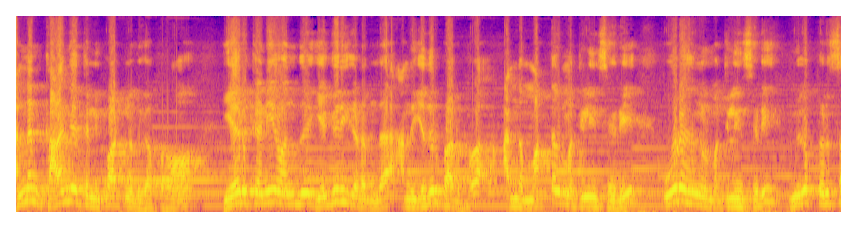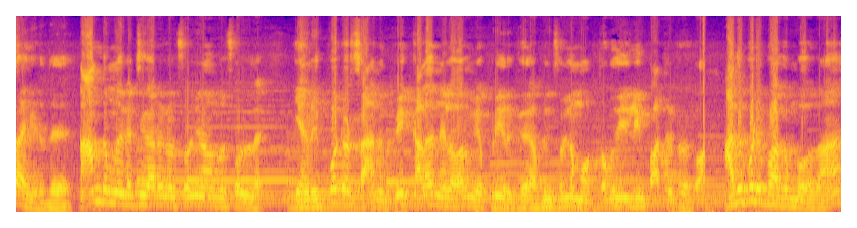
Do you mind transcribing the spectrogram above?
அண்ணன் கலைஞத்தை நிப்பாட்டினதுக்கு அப்புறம் ஏற்கனவே வந்து எகிரி கிடந்த அந்த எதிர்பார்ப்பு அந்த மக்கள் மத்தியிலையும் சரி ஊடகங்கள் மத்தியிலையும் சரி மிக பெருசாகிடுது. நாம் தமிழர் கட்சிக்காரர்கள் சொல்லி நான் வந்து சொல்லல. என் ரிப்போர்ட்டர்ஸ் அனுப்பி கள நிலவரம் எப்படி இருக்கு அப்படின்னு சொல்லி நம்ம ஒரு தொகுதியிலையும் பார்த்துட்டு இருக்கோம். அதுபடி பார்க்கும்போது தான்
